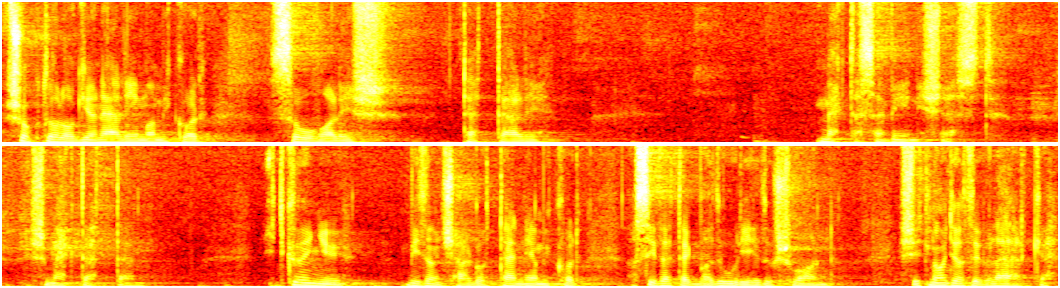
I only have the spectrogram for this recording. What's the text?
Sok dolog jön elém, amikor szóval és tettel megteszem én is ezt. És megtettem. Itt könnyű bizonyságot tenni, amikor a szívetekben az Úr Jézus van, és itt nagy az ő lelke.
